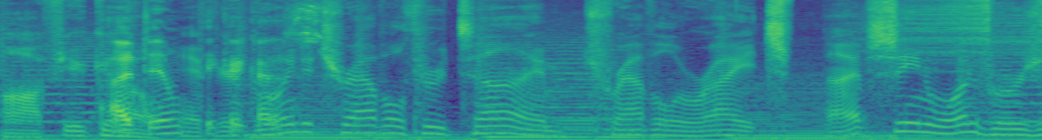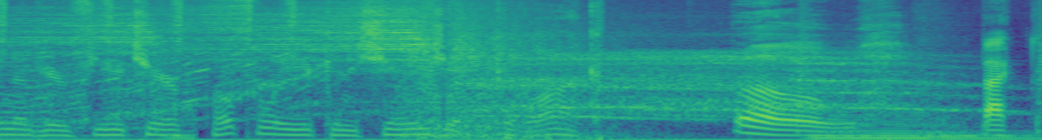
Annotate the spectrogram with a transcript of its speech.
Off you go. I didn't if think you're I going to travel through time, travel right. I've seen one version of your future. Hopefully you can change it. Good luck. oh back to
